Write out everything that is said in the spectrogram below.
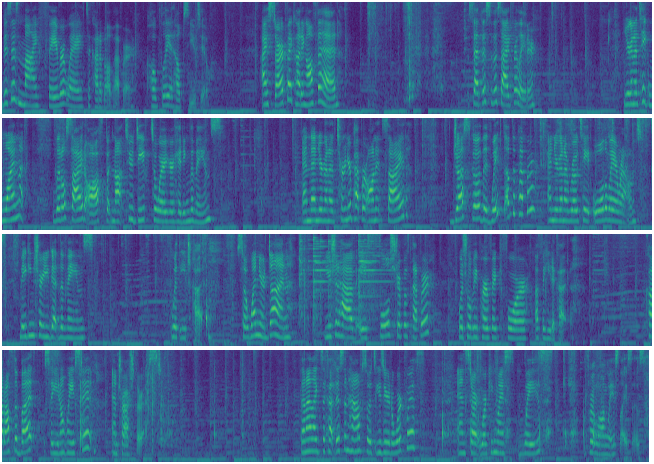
This is my favorite way to cut a bell pepper. Hopefully it helps you too. I start by cutting off the head. Set this to the side for later. You're gonna take one little side off, but not too deep to where you're hitting the veins. And then you're gonna turn your pepper on its side. Just go the width of the pepper and you're gonna rotate all the way around, making sure you get the veins with each cut. So when you're done, you should have a full strip of pepper, which will be perfect for a fajita cut. Cut off the butt so you don't waste it and trash the rest. Then I like to cut this in half so it's easier to work with and start working my ways for long way slices.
